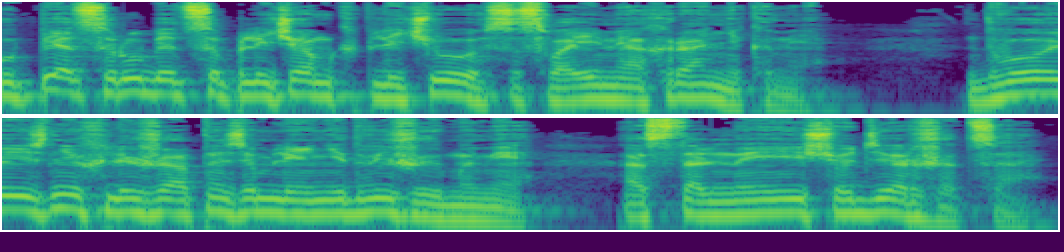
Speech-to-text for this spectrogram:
Купец рубится плечом к плечу со своими охранниками. Двое из них лежат на земле недвижимыми, остальные еще держатся.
